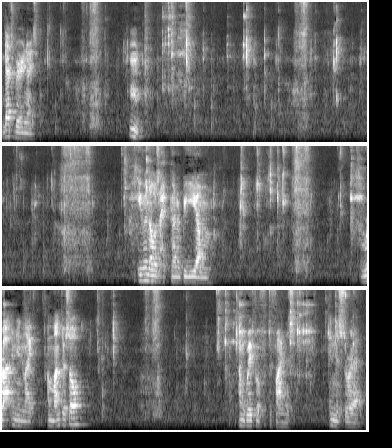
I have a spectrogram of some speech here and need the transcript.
That's very nice. Hmm. Even though it's like gonna be um rotten in like a month or so, I'm grateful for, to find this in this store. At.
